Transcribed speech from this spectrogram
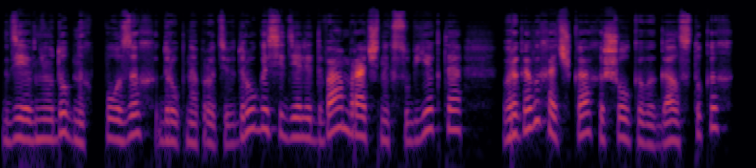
где в неудобных позах друг напротив друга сидели два мрачных субъекта в роговых очках и шелковых галстуках,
